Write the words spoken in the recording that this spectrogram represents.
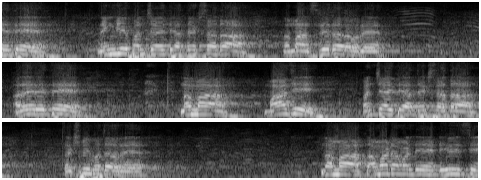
ರೀತಿ ನಿಂಗ್ಲಿ ಪಂಚಾಯತಿ ಅಧ್ಯಕ್ಷರಾದ ನಮ್ಮ ಶ್ರೀಧರ್ ಅವರೇ, ಅದೇ ರೀತಿ ನಮ್ಮ ಮಾಜಿ ಪಂಚಾಯತಿ ಅಧ್ಯಕ್ಷರಾದ ಲಕ್ಷ್ಮೀಪತಿ ಅವರೇ, ನಮ್ಮ ತಮಾಟ ಮಂಡಿ ಡಿ ವಿ ಸಿ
